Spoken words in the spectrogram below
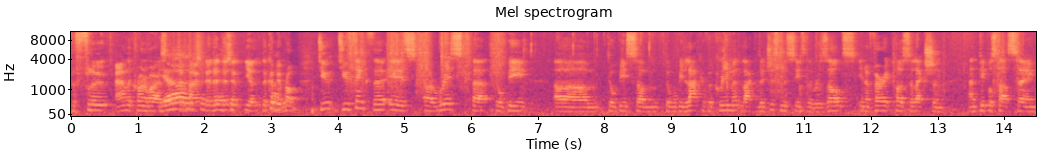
the flu and the coronavirus Yeah, come back, a- there- there- there- yeah, there could be a problem. problem. Do you, do you think there is a risk that there'll be um, there'll be some there will be lack of agreement, lack of legitimacy to the results in a very close election, and people start saying,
